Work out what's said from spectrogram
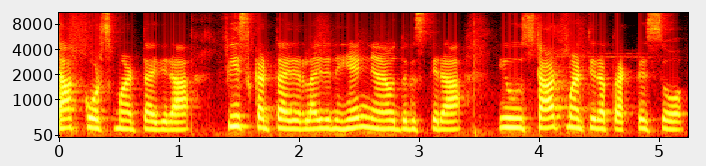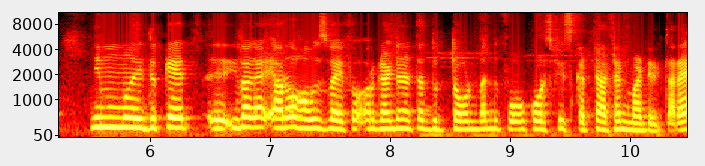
ಯಾಕೆ ಕೋರ್ಸ್ ಮಾಡ್ತಾ ಇದ್ದೀರಾ? ಫೀಸ್ ಕಟ್ತಾ ಇದ್ದೀರಲ್ಲ, ಇದನ್ನು ಹೇಗೆ ನ್ಯಾಯ ಒದಗಿಸ್ತೀರಾ? ನೀವು ಸ್ಟಾರ್ಟ್ ಮಾಡ್ತೀರಾ ಪ್ರಾಕ್ಟೀಸು ನಿಮ್ಮ ಇದಕ್ಕೆ, ಇವಾಗ ಯಾರೋ ಹೌಸ್ ವೈಫ್ ಅವ್ರ ಗಂಡನ ಹತ್ರ ದುಡ್ಡು ತೊಗೊಂಡು ಬಂದು ಕೋರ್ಸ್ ಫೀಸ್ ಕಟ್ಟಿ ಅಟೆಂಡ್ ಮಾಡಿರ್ತಾರೆ.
